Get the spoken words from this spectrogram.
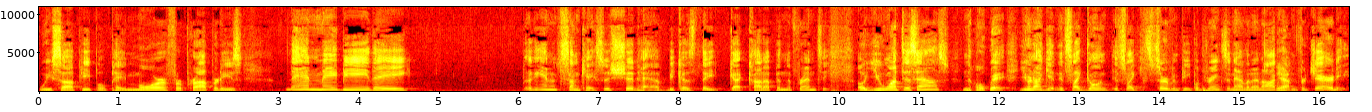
we saw people pay more for properties than maybe they, in some cases, should have because they got caught up in the frenzy. Oh, you want this house? No way, you're not getting. It's like going. It's like serving people drinks and having an auction Yeah. for charity.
